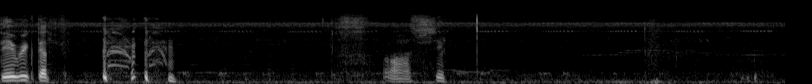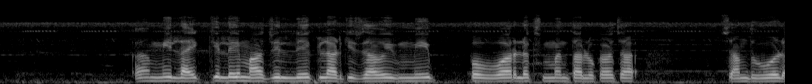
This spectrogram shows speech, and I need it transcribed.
ते विकतात. मी लाईक केले माझे लेख लाडकी जावे मी पवार लक्ष्मण तालुका चा चांदवड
